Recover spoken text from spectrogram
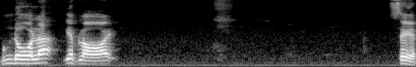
มึงโดนละเรียบร้อย เสร็จ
